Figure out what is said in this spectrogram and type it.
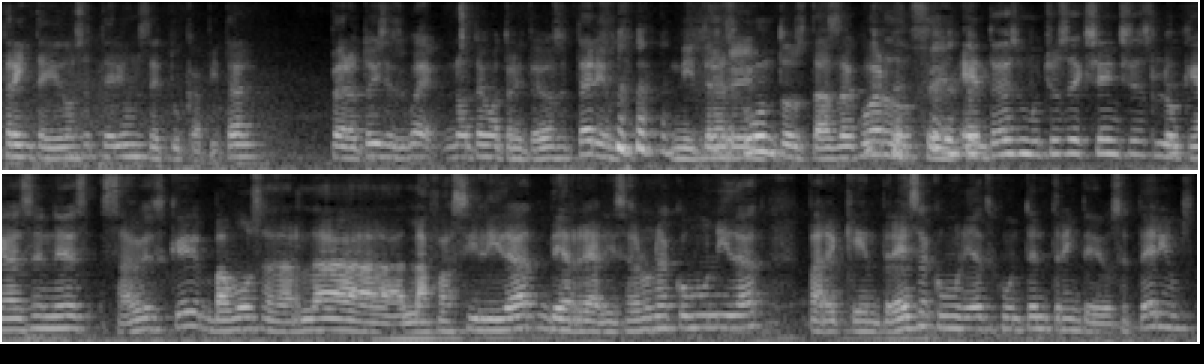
32 Ethereums de tu capital. Pero tú dices, güey, no tengo 32 Ethereum, ni tres Sí. puntos, ¿estás de acuerdo? Sí. Entonces muchos exchanges lo que hacen es, ¿sabes qué? Vamos a dar la, la facilidad de realizar una comunidad para que entre esa comunidad junten 32 Ethereums.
